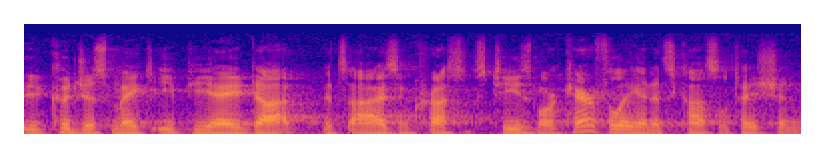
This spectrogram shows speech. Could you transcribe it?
it, could just make EPA dot its I's and cross its T's more carefully in its consultation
